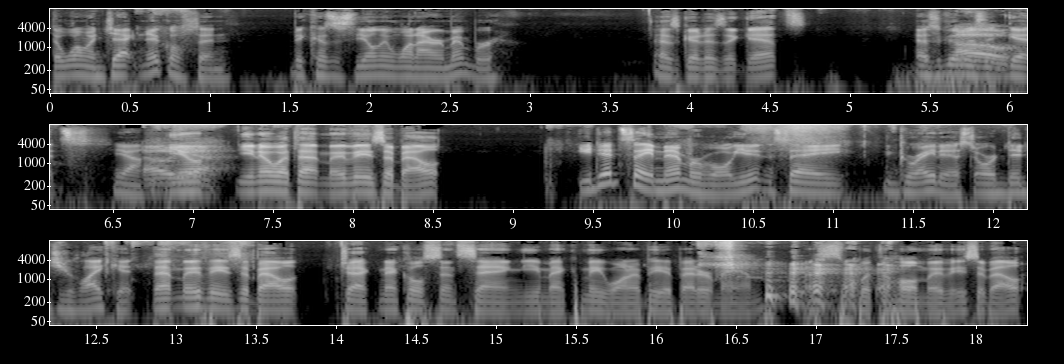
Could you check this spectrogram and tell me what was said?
the one with Jack Nicholson because it's the only one I remember. As good as it gets. As good as Oh. it gets. Yeah. Oh, you know, yeah. you know what that movie is about? You did say memorable. You didn't say greatest, or did you like it? That movie is about Jack Nicholson saying, "You make me want to be a better man." That's what the whole movie's about.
